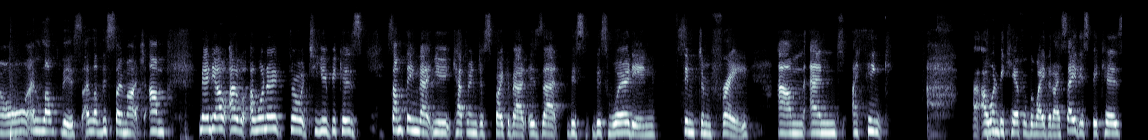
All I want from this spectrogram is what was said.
Oh, I love this. I love this so much. Um, Mandy, I, I, I want to throw it to you because something that you, Kathryn, just spoke about is that this this wording, symptom free. Um, and I think I want to be careful the way that I say this because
